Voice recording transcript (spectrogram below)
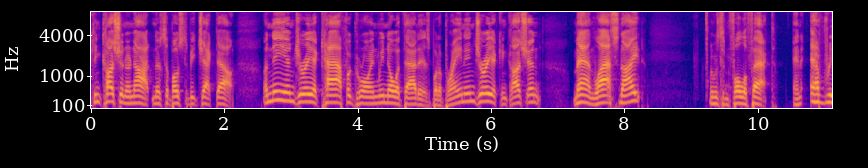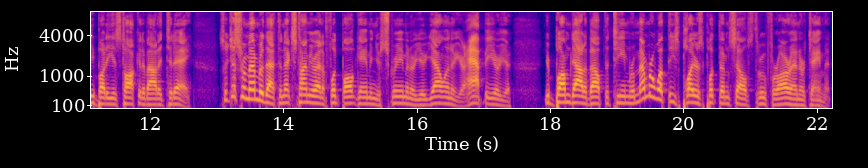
concussion or not, and they're supposed to be checked out. A knee injury, a calf, a groin, we know what that is. But a brain injury, a concussion, man, last night, it was in full effect. And everybody is talking about it today. So just remember that the next time you're at a football game and you're screaming or you're yelling or you're happy or you're, you're bummed out about the team, remember what these players put themselves through for our entertainment.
